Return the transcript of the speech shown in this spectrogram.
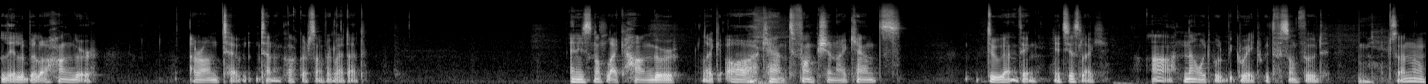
little bit of hunger around 10, 10 o'clock or something like that. And it's not like hunger, like, oh, I can't function, I can't do anything. It's just like, ah, now it would be great with some food. So I don't know.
